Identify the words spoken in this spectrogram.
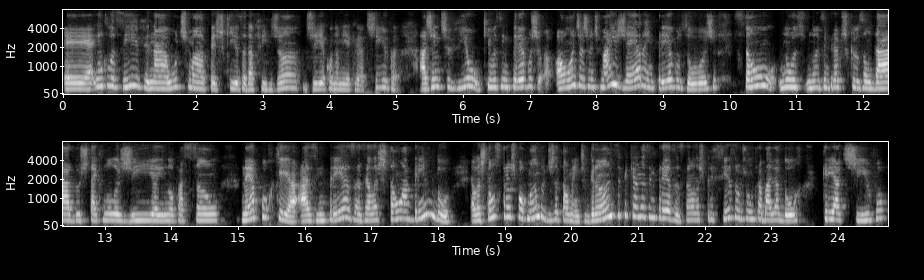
É, inclusive, na última pesquisa da Firjan de economia criativa, a gente viu que os empregos, onde a gente mais gera empregos hoje, são nos, nos empregos que usam dados, tecnologia, inovação, né? Porque as empresas elas estão abrindo, elas estão se transformando digitalmente, grandes e pequenas empresas, então elas precisam de um trabalhador criativo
